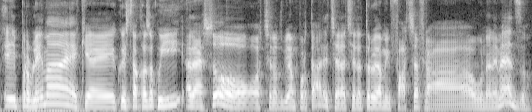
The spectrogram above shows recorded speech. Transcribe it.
E il problema è che questa cosa qui adesso ce la dobbiamo portare, ce la, ce la troviamo in faccia fra un anno e mezzo.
